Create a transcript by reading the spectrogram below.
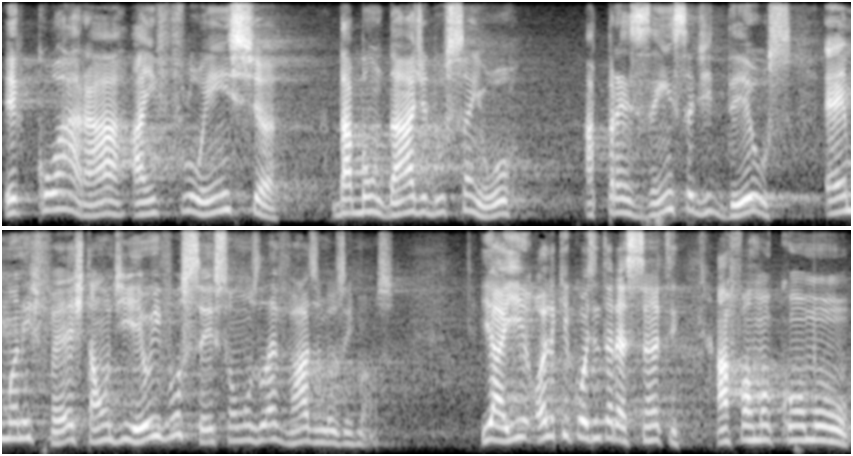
ecoará a influência da bondade do Senhor, a presença de Deus é manifesta, onde eu e você somos levados, meus irmãos. E aí, olha que coisa interessante, a forma como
